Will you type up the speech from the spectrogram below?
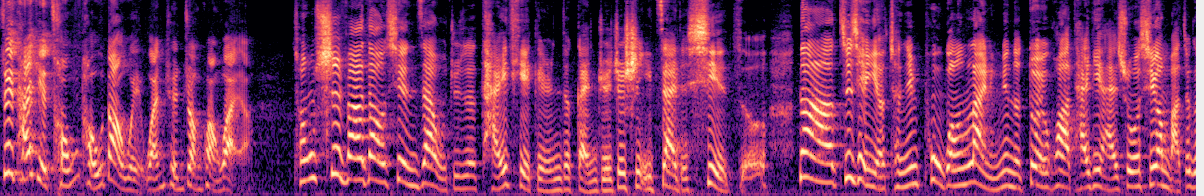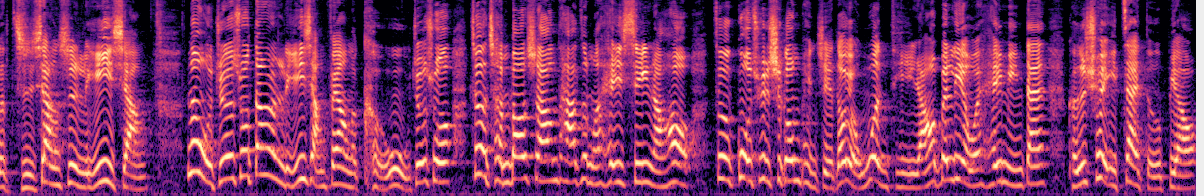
所以台铁从头到尾完全状况外啊。从事发到现在，我觉得台铁给人的感觉就是一再的卸责。那之前也曾经曝光 LINE 里面的对话，台铁还说希望把这个指向是李义祥。那我觉得说，当然李义祥非常的可恶，就是说这个承包商他这么黑心，然后这个过去施工品质也都有问题，然后被列为黑名单，可是却一再得标。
